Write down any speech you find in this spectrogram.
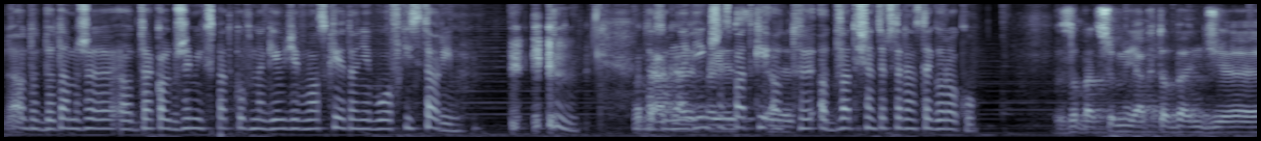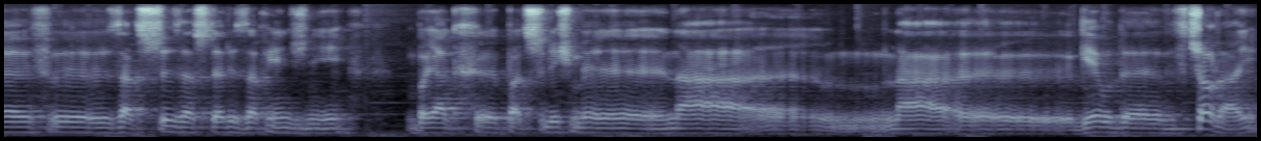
No, dodam, że od tak olbrzymich spadków na giełdzie w Moskwie to nie było w historii. No to tak, są największe to jest... spadki od, od 2014 roku. Zobaczymy, jak to będzie w, za 3, za 4, za 5 dni, bo jak patrzyliśmy na, na e, giełdę wczoraj,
